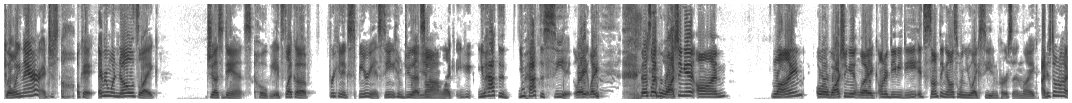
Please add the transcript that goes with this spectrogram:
going there and just oh, okay, everyone knows like Just Dance Hobie. It's like a freaking experience seeing him do that Yeah. song. Like you you have to you have to see it, right? Like there's like watching it on line or watching it like on a DVD, it's something else when you like see it in person. Like I just don't know how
